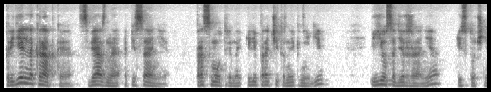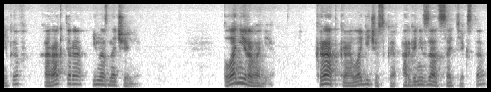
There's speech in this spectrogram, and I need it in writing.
Предельно краткое, связанное описание просмотренной или прочитанной книги, ее содержания, источников, характера и назначения. Планирование краткая логическая организация текста,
